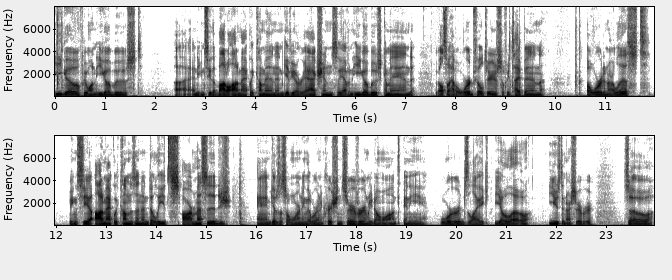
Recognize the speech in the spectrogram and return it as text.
ego if we want ego boost. Uh, and you can see the bot will automatically come in and give you a reaction. So you have an ego boost command. We also have a word filter. So if we type in a word in our list, we can see it automatically comes in and deletes our message and gives us a warning that we're in a Christian server and we don't want any words like YOLO used in our server. So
